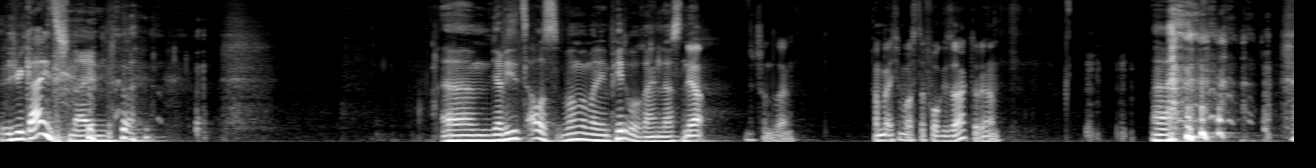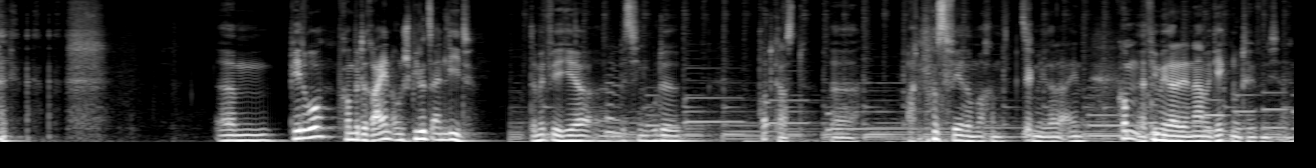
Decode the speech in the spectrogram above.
Ich will gar nichts schneiden. ähm, ja, wie sieht's aus? Wollen wir mal den Pedro reinlassen? ja, würde schon sagen. Haben wir eigentlich was davor gesagt, oder? ähm, Pedro, komm bitte rein und spiel uns ein Lied, damit wir hier äh, ein bisschen gute Podcast-Atmosphäre machen. Das Ja. fiel mir gerade ein. Komm, Da fiel mir gerade der Name Gagnothilfe nicht ein.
